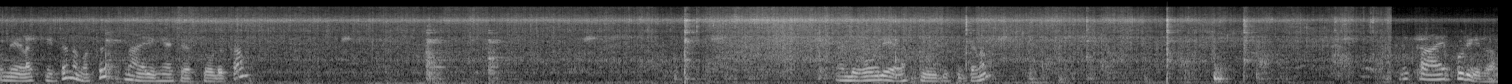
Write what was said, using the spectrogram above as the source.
ഒന്ന് ഇളക്കിയിട്ട് നമുക്ക് നാരങ്ങ ചേർത്ത് കൊടുക്കാം. നല്ലപോലെ ഇളക്കി യോജിപ്പിക്കണം. കായപ്പൊടി ഇടാം.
